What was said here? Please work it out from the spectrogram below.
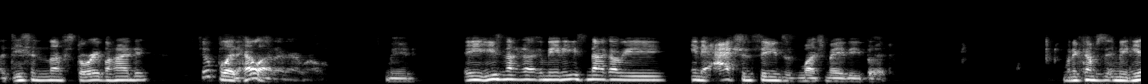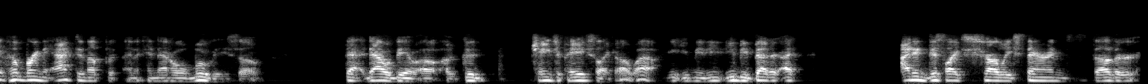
a decent enough story behind it, he'll play the hell out of that role. I mean, he, he's not gonna. I mean, he's not gonna be in the action scenes as much, maybe, but when it comes to, I mean, he, he'll bring the acting up in, in that whole movie. So that that would be a, a, good change of pace. Like, oh wow, I mean, he, he'd be better. I I didn't dislike Charlie Theron's the other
